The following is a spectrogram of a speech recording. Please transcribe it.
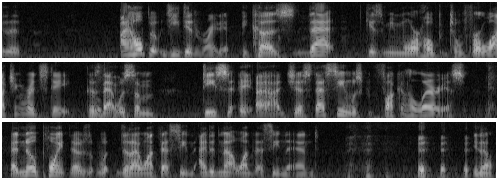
uh, I hope it, he did write it because that gives me more hope to, for watching Red State because that was some decent. Uh, just that scene was fucking hilarious. At no point was, did I want that scene. I did not want that scene to end. you know,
